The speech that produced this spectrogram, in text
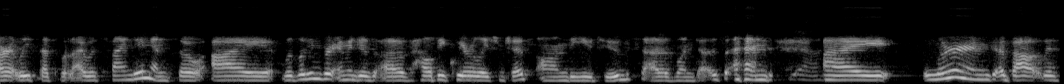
Or at least that's what I was finding. And so I was looking for images of healthy queer relationships on the YouTubes, as one does. And yeah. I learned about this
